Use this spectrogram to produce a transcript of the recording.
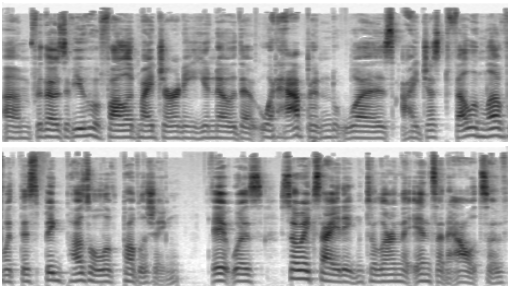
Um, for those of you who have followed my journey, you know that what happened was I just fell in love with this big puzzle of publishing. It was so exciting to learn the ins and outs of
